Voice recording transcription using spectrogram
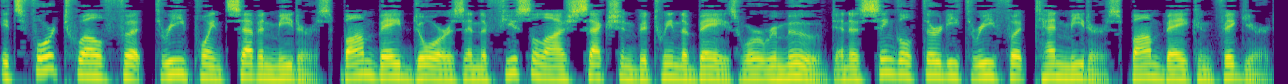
Its four 12-foot (3.7 meters) bomb bay doors and the fuselage section between the bays were removed and a single 33-foot (10 meters) bomb bay configured.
